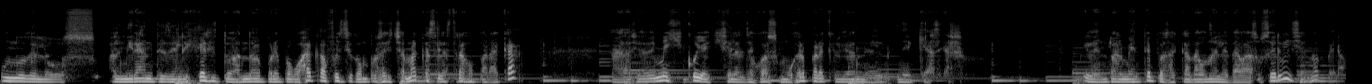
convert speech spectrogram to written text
uno de los almirantes del ejército andaba por ahí por Oaxaca, fue y se compró seis chamacas, se las trajo para acá, a la Ciudad de México, y aquí se las dejó a su mujer para que vieran en el, qué hacer. Eventualmente, pues a cada una le daba su servicio, ¿no? Pero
